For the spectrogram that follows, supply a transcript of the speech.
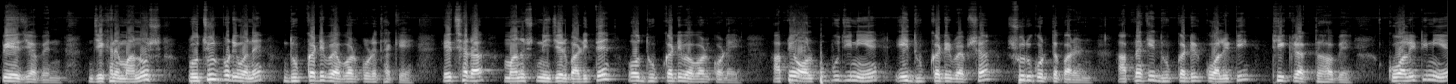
পেয়ে যাবেন, যেখানে মানুষ প্রচুর পরিমাণে ধূপকাঠি ব্যবহার করে থাকে। এছাড়া মানুষ নিজের বাড়িতে ও ধূপকাঠি ব্যবহার করে। আপনি অল্প পুঁজি নিয়ে এই ধূপকাঠির ব্যবসা শুরু করতে পারেন। আপনাকে ধূপকাঠির কোয়ালিটি ঠিক রাখতে হবে। কোয়ালিটি নিয়ে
